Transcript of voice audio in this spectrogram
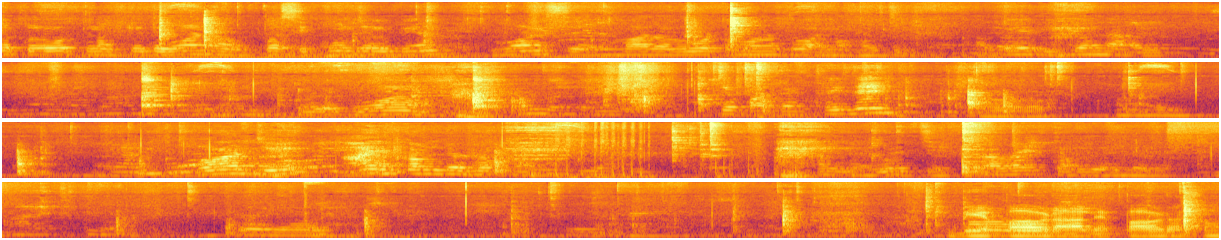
એક લોટનો કીધું વણાવું પછી કુંજલ બેન વણશે મારો લોટ બાંધવાનો હજી. આ બેરી બનાવી. થોડીક વણો. ચપાટા થઈ જાય ને? વાળજો અહીંયા કમડર રખાય. લઈ લેવા બે પાવડા હાલે. પાવડા શું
